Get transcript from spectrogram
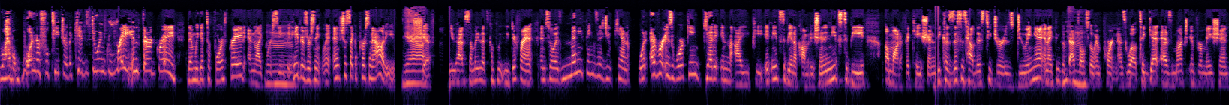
we'll have a wonderful teacher. The kid's doing great in third grade. Then we get to fourth grade and like we're mm. seeing behaviors, we're seeing, and it's just like a personality yeah. shift. You have somebody that's completely different. And so as many things as you can, whatever is working, get it in the IEP. It needs to be an accommodation. It needs to be a modification because this is how this teacher is doing it. And I think that mm-hmm. that's also important as well to get as much information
